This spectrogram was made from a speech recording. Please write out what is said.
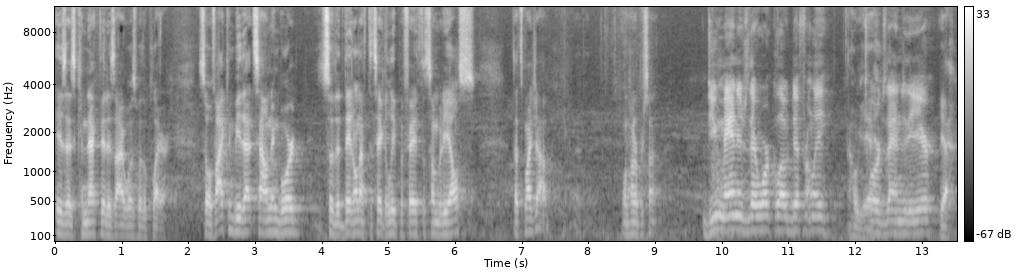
is as connected as I was with a player. So if I can be that sounding board so that they don't have to take a leap of faith with somebody else, that's my job. 100%. Do you manage their workload differently Oh, yeah. towards the end of the year? Yeah.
